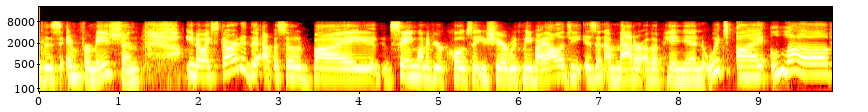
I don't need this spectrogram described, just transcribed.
this information. You know i started the episode by saying one of your quotes that you shared with me biology isn't a matter of opinion which i love.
